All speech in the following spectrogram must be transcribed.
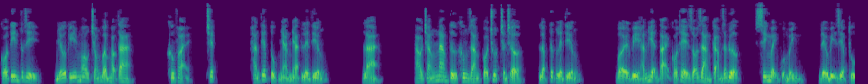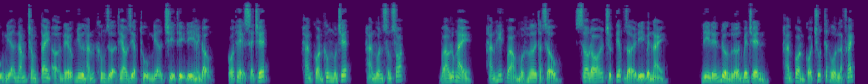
Có tin tức gì? Nhớ kỹ mau chóng bẩm báo ta. Không phải, chết. Hắn tiếp tục nhàn nhạt lên tiếng. Là. Áo trắng nam tử không dám có chút chần chờ, lập tức lên tiếng. Bởi vì hắn hiện tại có thể rõ ràng cảm giác được, sinh mệnh của mình đều bị diệp thủ nghĩa nắm trong tay ở nếu như hắn không dựa theo diệp thủ nghĩa chỉ thị đi hành động, có thể sẽ chết. Hắn còn không muốn chết, hắn muốn sống sót. Vào lúc này, hắn hít vào một hơi thật sâu, sau đó trực tiếp rời đi bên này. Đi đến đường lớn bên trên, hắn còn có chút thất hồn lạc phách.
